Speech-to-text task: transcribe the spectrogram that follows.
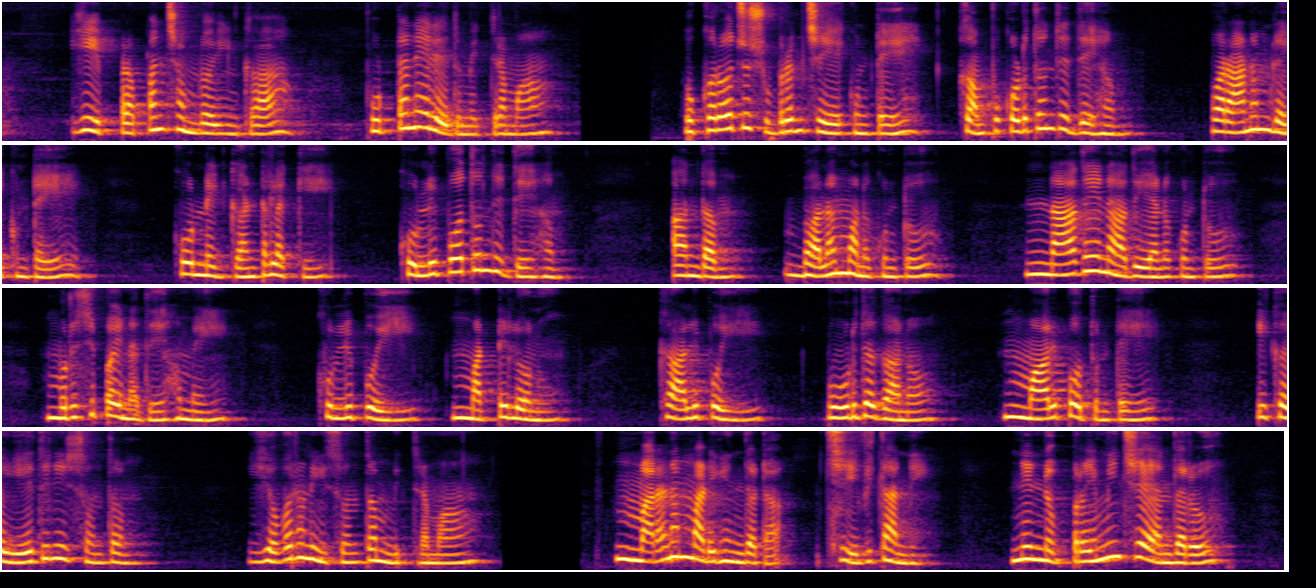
ఈ ప్రపంచంలో ఇంకా పుట్టనే లేదు మిత్రమా? ఒకరోజు శుభ్రం చేయకుంటే కంపు కొడుతుంది దేహం. ప్రాణం లేకుంటే కొన్ని గంటలకి కుళ్ళిపోతుంది దేహం. అందం బలం అనుకుంటూ నాదే నాది అనుకుంటూ మురిసిపోయిన దేహమే కుళ్ళిపోయి మట్టిలోనూ కాలిపోయి బూడిదగానో మారిపోతుంటే ఇక ఏది నీ సొంతం? ఎవరు నీ సొంతం మిత్రమా? మరణం అడిగిందట జీవితాన్ని. నిన్ను ప్రేమించే అందరూ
